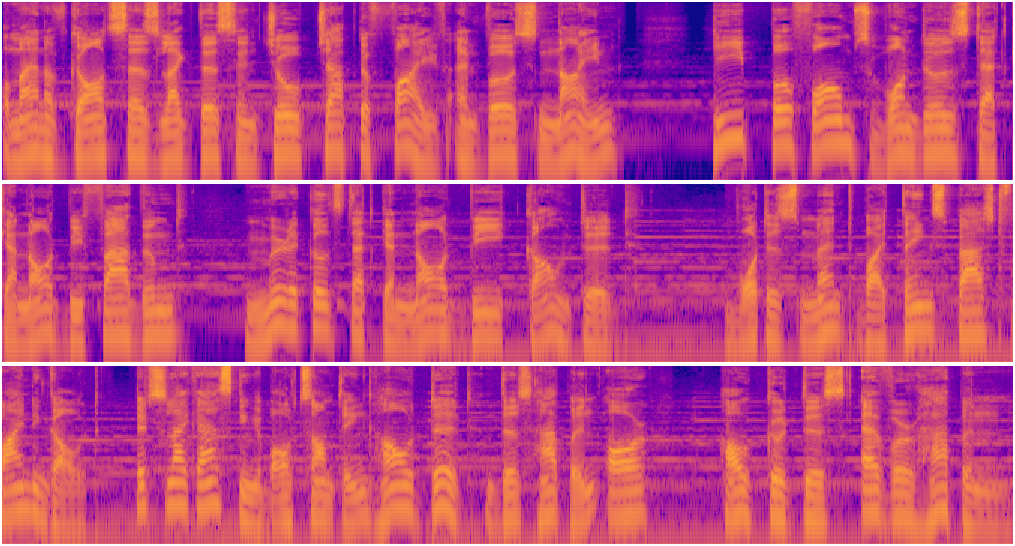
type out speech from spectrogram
A man of God says like this in Job chapter 5 and verse 9 He performs wonders that cannot be fathomed, miracles that cannot be counted. What is meant by things past finding out? It's like asking about something, how did this happen or how could this ever happen?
